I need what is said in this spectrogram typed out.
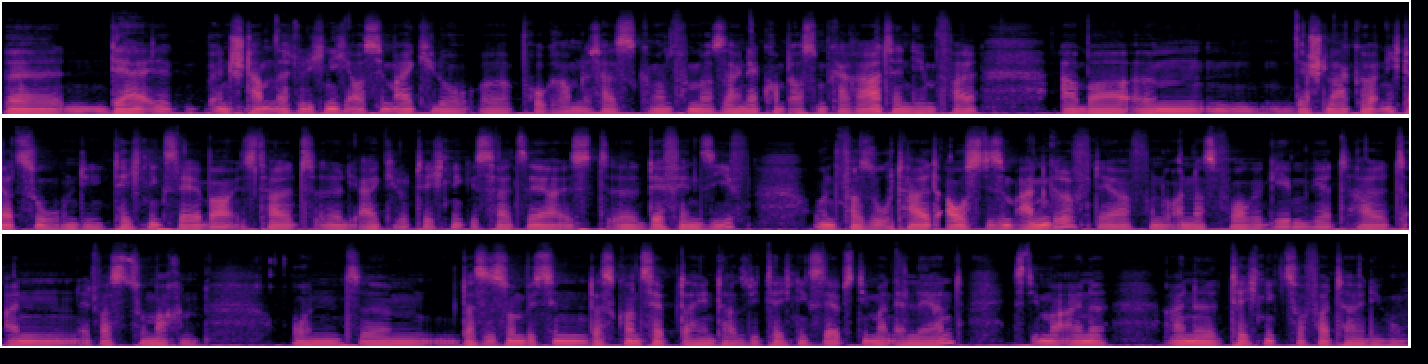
äh, der entstammt natürlich nicht aus dem Aikido-Programm. das heißt, kann man von mir sagen, der kommt aus dem Karate in dem Fall, aber ähm, der Schlag gehört nicht dazu. Und die Technik selber ist halt, äh, die Aikido-Technik ist halt sehr, ist äh, defensiv und versucht halt aus diesem Angriff, der von woanders vorgegeben wird, halt ein, etwas zu machen. Und ähm, das ist so ein bisschen das Konzept dahinter. Also die Technik selbst, die man erlernt, ist immer eine, eine Technik zur Verteidigung.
